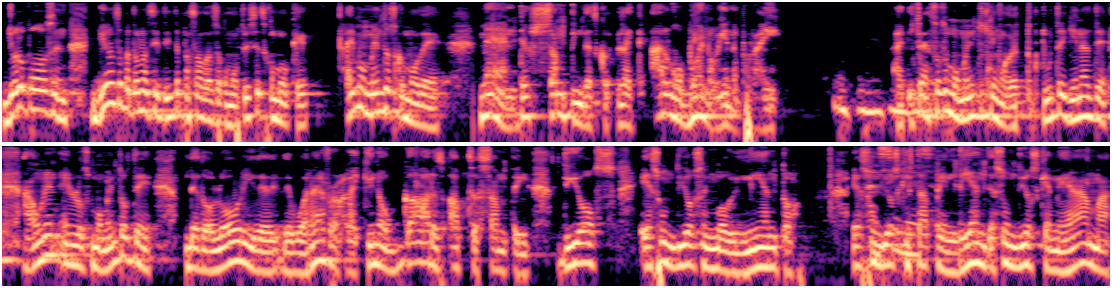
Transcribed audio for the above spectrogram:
Yo lo puedo sentir. Yo no sé, perdona si te ha pasado eso, como tú dices, como que hay momentos como de, man, there's something that's, like, algo bueno viene por ahí. O sea, esos momentos como que tú te llenas de, aún en, los momentos de, de dolor y de, de, whatever, like, you know, God is up to something. Dios es un Dios en movimiento. Es un Dios que está pendiente, es un Dios que me ama,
